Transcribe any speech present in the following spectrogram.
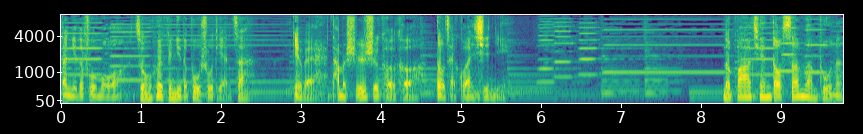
但你的父母总会给你的步数点赞，因为他们时时刻刻都在关心你。那八千到三万步呢？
